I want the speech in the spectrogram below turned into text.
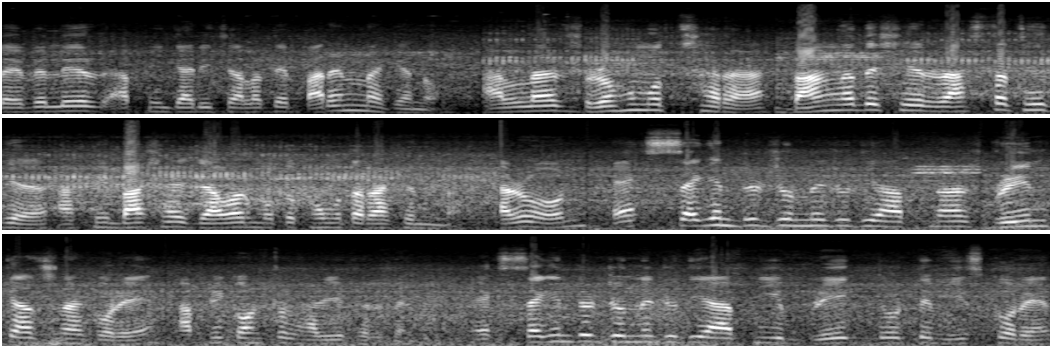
লেভেলের আপনি গাড়ি চালাতে পারেন না কেন, আল্লাহর রহমত ছাড়া বাংলাদেশের রাস্তা থেকে আপনি বাসায় যাওয়ার মতো ক্ষমতা রাখেন না। কারণ এক সেকেন্ডের জন্য যদি আপনার ব্রেন কাজ না করে, আপনি কন্ট্রোল হারিয়ে ফেলবেন। এক সেকেন্ডের জন্য যদি আপনি ব্রেক ধরতে মিস করেন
